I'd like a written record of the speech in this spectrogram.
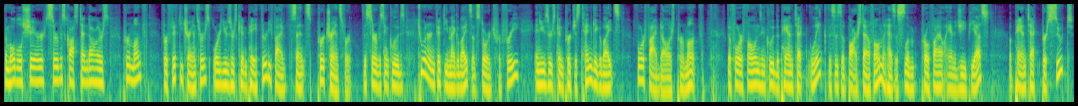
the mobile share service costs $10 per month for 50 transfers, or users can pay 35 cents per transfer. The service includes 250 megabytes of storage for free, and users can purchase 10 gigabytes for $5 per month. The four phones include the Pantech Link. This is a bar style phone that has a slim profile and a GPS. A Pantech Pursuit.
